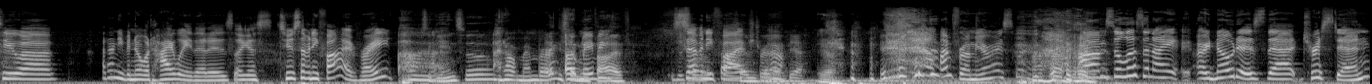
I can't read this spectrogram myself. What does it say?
to uh I don't even know what highway that is. I guess 275, right? Oh to Gainesville? I don't remember. I think it's Oh, maybe 75. 75. Straight up, yeah. Yeah. I'm from here, I swear. um, so listen, I I noticed that Tristan,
